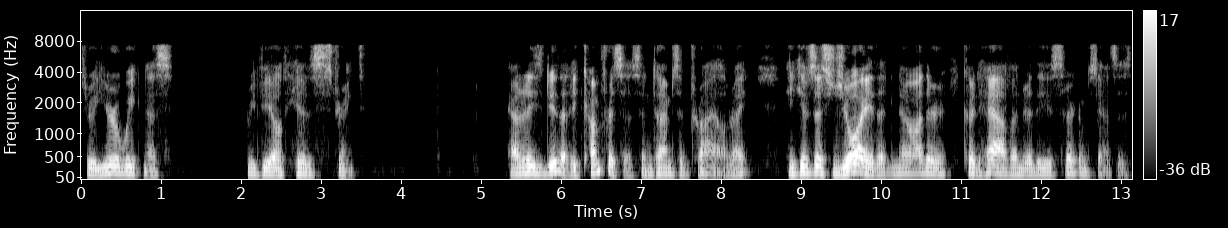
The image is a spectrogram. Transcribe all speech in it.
through your weakness, revealed his strength. How did he do that? He comforts us in times of trial, right? He gives us joy that no other could have under these circumstances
